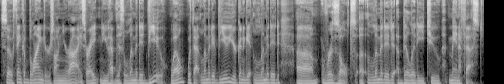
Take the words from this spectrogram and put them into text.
So think of blinders on your eyes, right? And you have this limited view. Well, with that limited view, you're going to get limited um, results, a limited ability to manifest.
